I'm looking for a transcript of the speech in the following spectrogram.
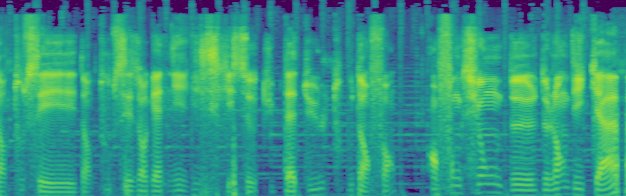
dans tous ces dans tous ces organismes qui s'occupent d'adultes ou d'enfants. En fonction de, de l'handicap,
